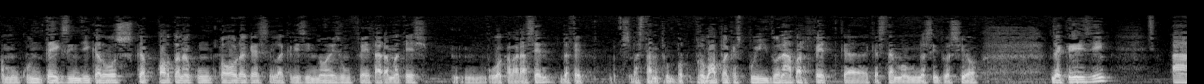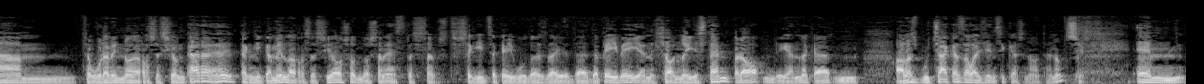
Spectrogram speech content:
en un context d'indicadors que porten a concloure que si la crisi no és un fet ara mateix mm, ho acabarà sent, de fet és bastant probable que es pugui donar per fet que, que estem en una situació de crisi Um, segurament no de recessió encara, eh? tècnicament la recessió són dos semestres seguits de caigudes de, de, de PIB i en això no hi estem, però diguem-ne que um, a les butxaques de la gent sí que es nota. No? Sí. Um,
